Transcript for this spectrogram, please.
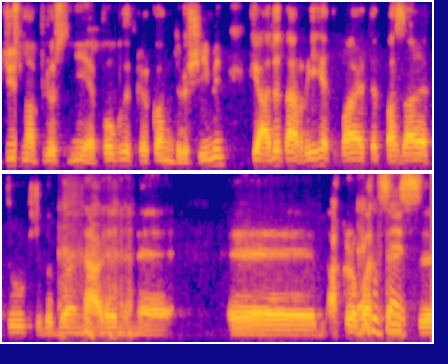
gjysma plus një e popullit kërkon ndryshimin, kjo a do të arrihet varet te pazaret turke që do bëhen në arenën e akrobacisë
